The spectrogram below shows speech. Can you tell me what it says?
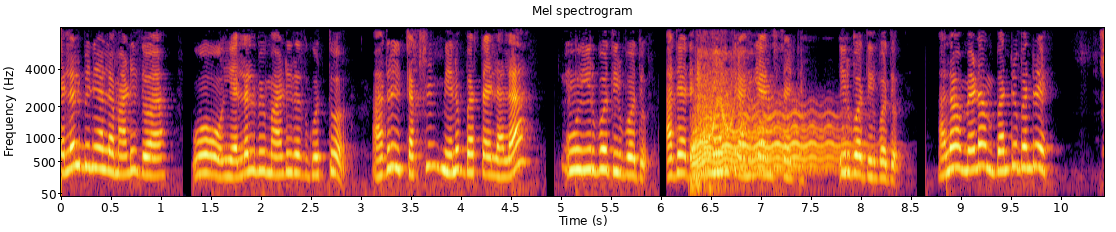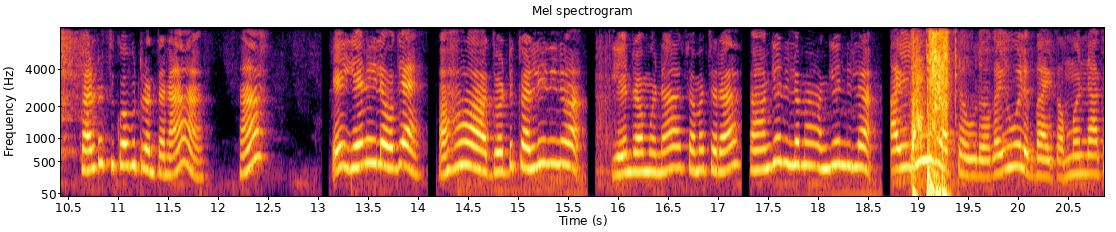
ಎಲ್ ಎಲ್ ಬಿನೇ ಅಲ್ಲ ಮಾಡಿದ್ದು? ಓ, ಎಲ್ ಎಲ್ ಬಿ ಮಾಡಿರೋದು ಗೊತ್ತು. ಆದ್ರೆ ತಕ್ಷಣ ನೆನಪು ಬರ್ತಾ ಇಲ್ಲಲ್ಲ ಹ್ಞೂ, ಇರ್ಬೋದು ಇರ್ಬೋದು. ಅದೇ ಅದೇ. ನೋಡಿದ್ರೆ ಹಂಗೆ ಅನಿಸ್ತಾ ಇತ್ತು ಇರ್ಬೋದು ಇರ್ಬೋದು. ಹಲೋ ಮೇಡಮ್ ಬನ್ರಿ ಬನ್ರಿ ಕಳ್ರು ಚಿಕ್ಕೋಗ್ಬಿಟ್ರು ಅಂತನಾ? ಹಾ? ಏ ಏನಿಲ್ಲ ಹೋಗೆ ಆಹಾ, ದೊಡ್ಡ ಕಳ್ಳಿ ನೀನು. ಏನ್ ರಾಮಣ್ಣ, ಸಮಾಚಾರ? ಹಂಗೇನಿಲ್ಲಮ್ಮ ಹಂಗೇನಿಲ್ಲ ಅಯ್ಯೋ ಇವಳಿಗೆ ಬಾಯ್ಕ ಮೊನ್ನಾಕ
